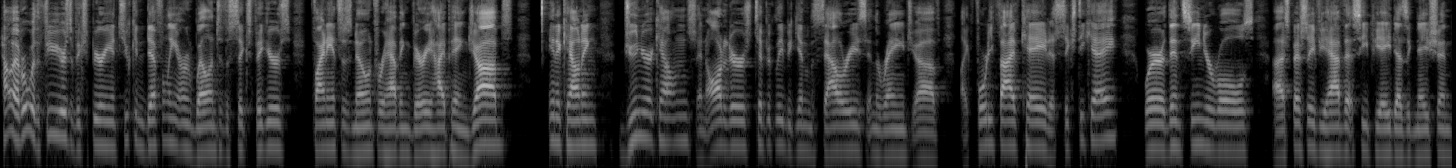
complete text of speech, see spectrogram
However with a few years of experience you can definitely earn well into the six figures. Finance is known for having very high paying jobs. In accounting junior accountants and auditors typically begin with salaries in the range of like 45k to 60k where then senior roles uh, especially if you have that cpa designation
